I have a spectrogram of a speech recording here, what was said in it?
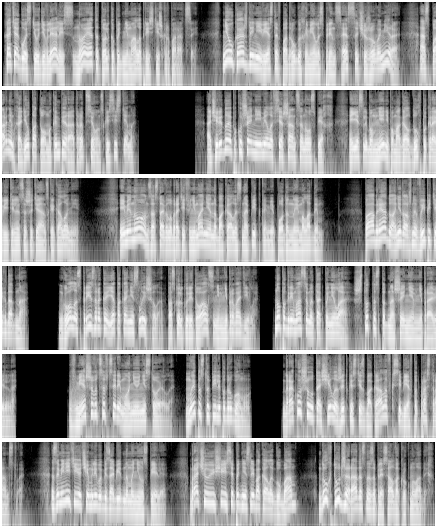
Хотя гости удивлялись, но это только поднимало престиж корпорации. Не у каждой невесты в подругах имелась принцесса чужого мира, а с парнем ходил потомок императора псионской системы. Очередное покушение имело все шансы на успех, если бы мне не помогал дух покровительницы шитианской колонии. Именно он заставил обратить внимание на бокалы с напитками, поданные молодым. По обряду они должны выпить их до дна. Голос призрака я пока не слышала, поскольку ритуал с ним не проводила. Но по гримасам и так поняла, что-то с подношением неправильно. Вмешиваться в церемонию не стоило. Мы поступили по-другому. Дракоша утащила жидкость из бокалов к себе в подпространство. Заменить ее чем-либо безобидным мы не успели. Брачующиеся поднесли бокалы губам, Дух тут же радостно заплясал вокруг молодых.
